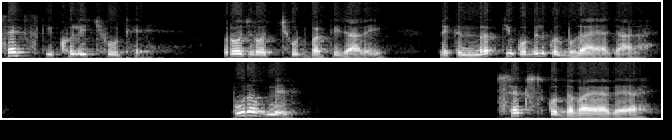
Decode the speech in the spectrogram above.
सेक्स की खुली छूट है रोज रोज छूट बढ़ती जा रही, लेकिन मृत्यु को बिल्कुल भुलाया जा रहा है। पूर्व में सेक्स को दबाया गया है,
